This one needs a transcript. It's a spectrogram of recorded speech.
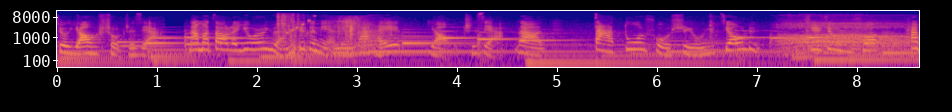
就咬手指甲，那么到了幼儿园这个年龄，他还咬指甲，那大多数是由于焦虑。其实就是说，他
